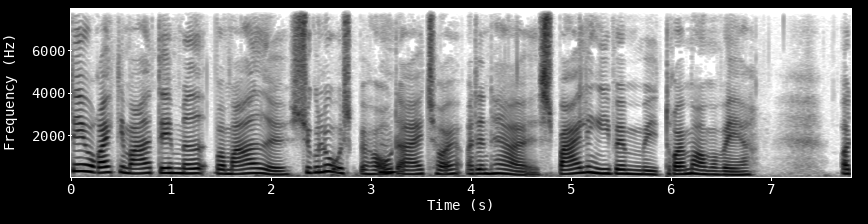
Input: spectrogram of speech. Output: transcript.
det er jo rigtig meget det med, hvor meget øh, psykologisk behov mm. der er i tøj, og den her øh, spejling i, hvem vi drømmer om at være. Og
